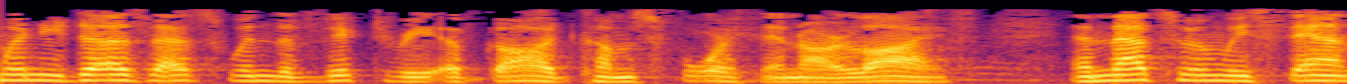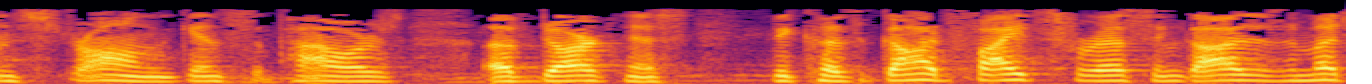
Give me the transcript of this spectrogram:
when he does, that's when the victory of God comes forth in our life. And that's when we stand strong against the powers of darkness because God fights for us and God is a much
